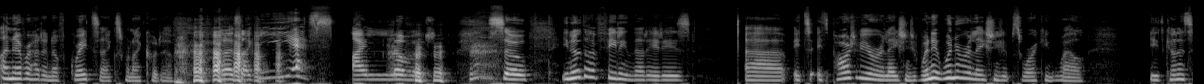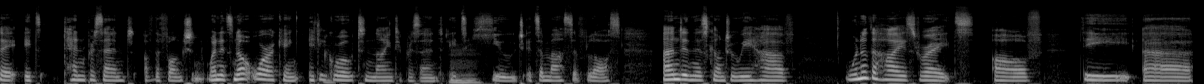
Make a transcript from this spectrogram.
I never had enough great sex when I could have. And I was like yes I love it. So you know that feeling that it is uh, it's it's part of your relationship. When it when a relationship's working well you'd kind of say it's 10% of the function. When it's not working it'll grow to 90% it's huge. It's a massive loss. And in this country we have one of the highest rates of the uh,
